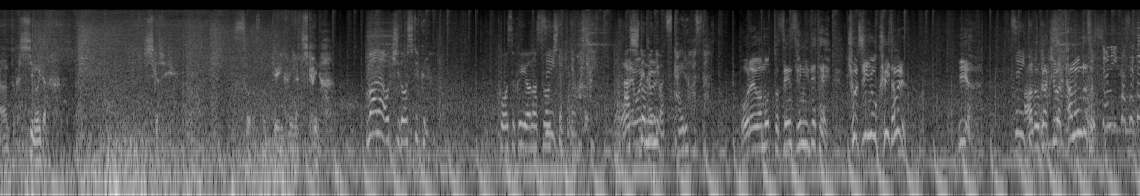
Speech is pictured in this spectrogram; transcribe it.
なんとかしのいだ。なしかしそろそろ限界が近いな。罠を起動してくる。高速用の装置だけど足止めには使えるはずだ。俺はもっと前線に出て巨人を食い止める。いやあのガキは頼んだぞ。一緒に行かせて。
